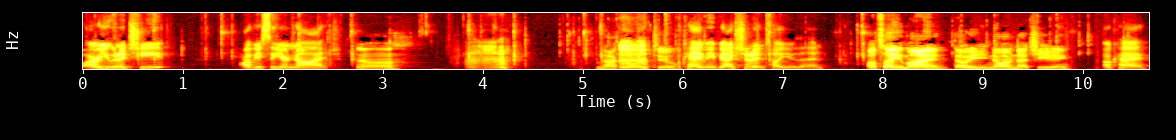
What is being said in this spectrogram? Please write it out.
are you gonna cheat? Obviously, you're not. Uh, Uh, I'm not Uh-uh. going to. okay, maybe I shouldn't tell you then. I'll tell you mine. That way, you know I'm not cheating. Okay,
